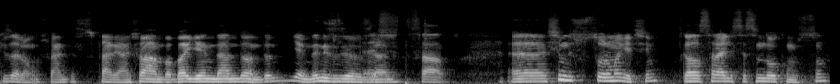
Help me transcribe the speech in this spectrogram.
Güzel olmuş bence süper yani şu anda da yeniden döndün yeniden izliyoruz yani. Evet, sağ ol. Ee, şimdi şu soruma geçeyim. Galatasaray Lisesi'nde okumuşsun.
